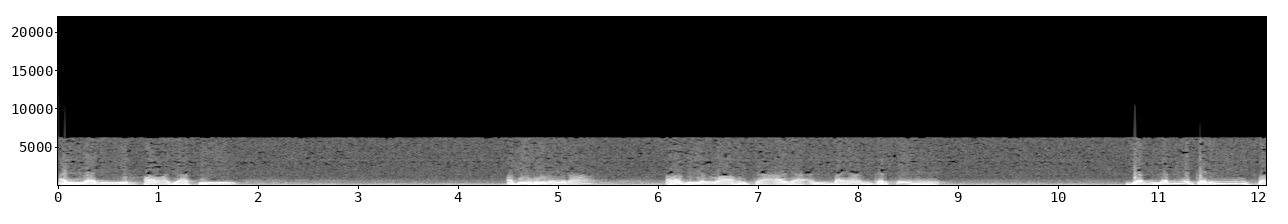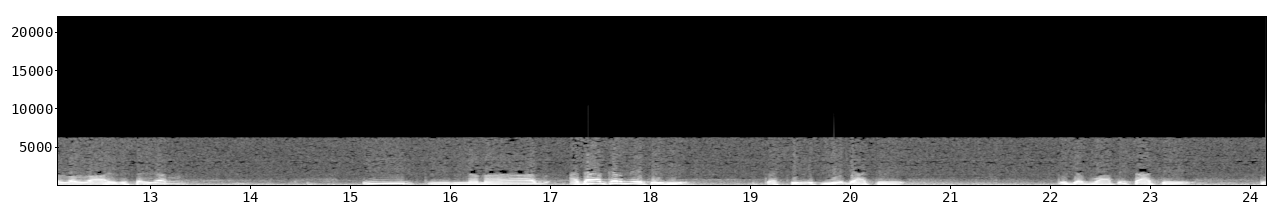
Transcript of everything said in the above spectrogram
الذي خرج فيه ابو ہریرا رضی اللہ تعالی ان بیان کرتے ہیں، جب نبی کریم صلی اللہ علیہ وسلم عید کی نماز ادا کرنے کے لیے تشریف لے جاتے، تو جب واپس آتے، تو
